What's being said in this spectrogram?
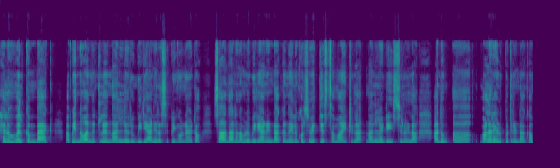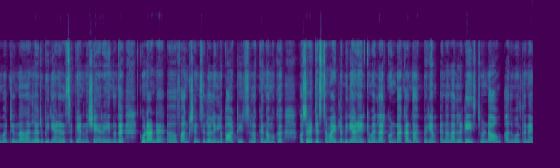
ഹലോ വെൽക്കം ബാക്ക് അപ്പോൾ ഇന്ന് വന്നിട്ടുള്ള നല്ലൊരു ബിരിയാണി റെസിപ്പി കൊണ്ട് കേട്ടോ. സാധാരണ നമ്മൾ ബിരിയാണി ഉണ്ടാക്കുന്നതിലും കുറച്ച് വ്യത്യസ്തമായിട്ടുള്ള നല്ല ടേസ്റ്റിലുള്ള അതും വളരെ എളുപ്പത്തിൽ ഉണ്ടാക്കാൻ പറ്റുന്ന നല്ലൊരു ബിരിയാണി റെസിപ്പിയാണ് ഷെയർ ചെയ്യുന്നത്. കൂടാണ്ട് ഫംഗ്ഷൻസിലോ അല്ലെങ്കിൽ പാർട്ടീസിലോ ഒക്കെ നമുക്ക് കുറച്ച് വ്യത്യസ്തമായിട്ടുള്ള ബിരിയാണി ആയിരിക്കും എല്ലാവർക്കും ഉണ്ടാക്കാൻ താല്പര്യം. എന്നാൽ നല്ല ടേസ്റ്റും ഉണ്ടാവും. അതുപോലെ തന്നെ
